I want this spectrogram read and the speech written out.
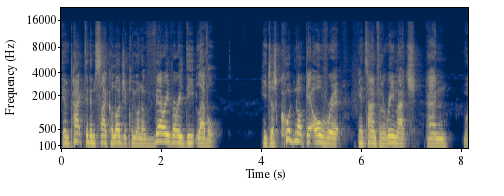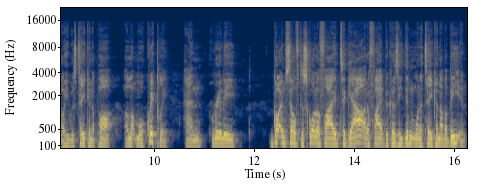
impacted him psychologically on a very, very deep level. He just could not get over it in time for the rematch. And, well, he was taken apart a lot more quickly and really got himself disqualified to get out of the fight because he didn't want to take another beating.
